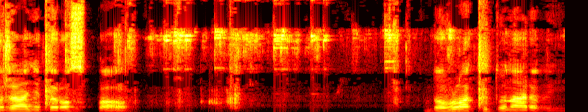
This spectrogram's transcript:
Pořádně to rozpal. Do vlaku to narví.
